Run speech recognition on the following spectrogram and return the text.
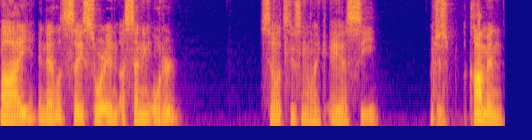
by, and then let's say sort in ascending order. So let's do something like ASC, which is a common,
